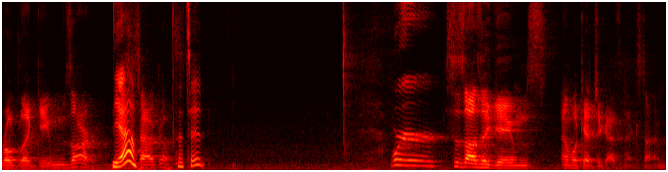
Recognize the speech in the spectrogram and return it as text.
roguelike games are. Yeah, That's how it goes. that's it. We're Szasse Games, and we'll catch you guys next time.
